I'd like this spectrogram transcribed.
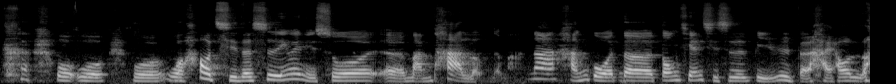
我我我我好奇的是，因为你说呃蛮怕冷的嘛，那韩国的冬天其实比日本还要冷。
